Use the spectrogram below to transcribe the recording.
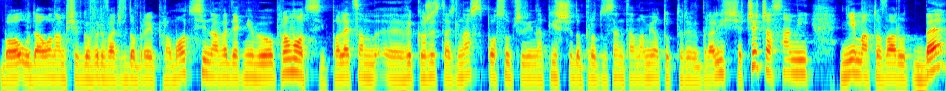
Bo udało nam się go wyrwać w dobrej promocji, nawet jak nie było promocji. Polecam e, wykorzystać nasz sposób, czyli napiszcie do producenta namiotu, który wybraliście, czy czasami nie ma towaru B.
